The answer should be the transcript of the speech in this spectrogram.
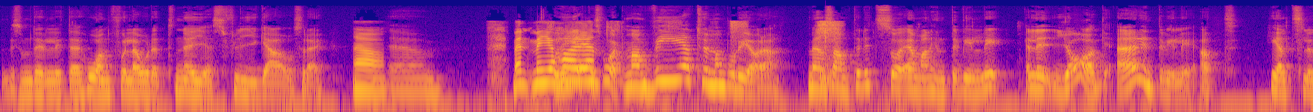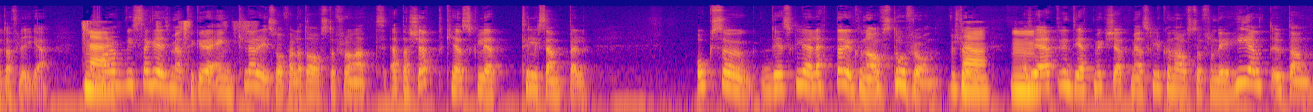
liksom det lite hånfulla ordet nöjesflyga och sådär. ja. Ehm, men, men jag Och det har är en... jättesvårt. Man vet hur man borde göra. Men samtidigt så är man inte villig, eller jag är inte villig att helt sluta flyga. Nej. Jag har vissa grejer som jag tycker är enklare i så fall att avstå från att äta kött. Jag skulle jag till exempel också, det skulle jag lättare kunna avstå från. Förstår Ja, du? mm. Alltså jag äter inte jättemycket kött men jag skulle kunna avstå från det helt utan,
